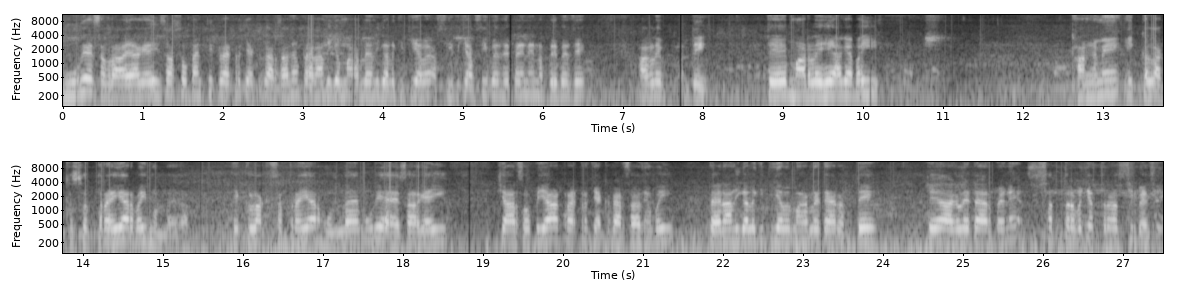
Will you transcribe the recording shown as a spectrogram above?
ਮੂਰੇ ਸਵਰਾਜ ਆ ਗਿਆ ਜੀ 735 ਟਰੈਕਟਰ ਚੈੱਕ ਕਰ ਸਕਦੇ ਹੋ ਟਾਇਰਾਂ ਦੀ ਮਾਡਲਿਆਂ ਦੀ ਗੱਲ ਕੀਤੀ ਜਾਵੇ 80 85 ਪੈਸੇ ਪਏ ਨੇ 90 ਪੈਸੇ, ਅਗਲੇ ਅੱਧੇ। ਤੇ ਮਾਡਲ ਇਹ ਆ ਗਿਆ ਬਾਈ 98 1 ਲੱਖ 70 ਹਜ਼ਾਰ ਬਾਈ ਮੁੱਲ ਹੈ ਇਹਦਾ। 1 ਲੱਖ 70 ਹਜ਼ਾਰ ਮੁੱਲ ਹੈ, ਮੂਰੇ ਐਸ ਆ ਗਿਆ ਜੀ 450 ਟਰੈਕਟਰ ਚੈੱਕ ਕਰ ਸਕਦੇ ਹੋ ਬਾਈ। ਟਾਇਰਾਂ ਦੀ ਗੱਲ ਕੀਤੀ ਜਾਵੇ ਮਗਰਲੇ ਟਾਇਰ ਅੱਧੇ ਤੇ ਅਗਲੇ ਟਾਇਰ ਪਏ ਨੇ 70 75 80 ਪੈਸੇ।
